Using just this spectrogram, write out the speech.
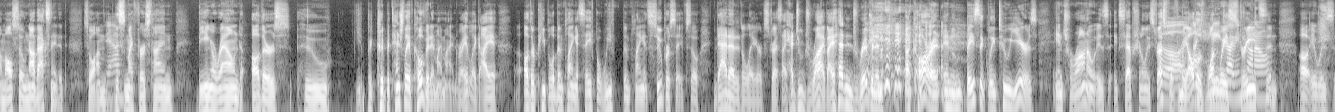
I'm also not vaccinated. So I'm Yeah. this is my first time being around others who could potentially have COVID in my mind, right? Like I other people have been playing it safe, but we've been playing it super safe. So that added a layer of stress. I had to drive. I hadn't driven in a car in, in basically two years. And Toronto is exceptionally stressful for me. All those one-way streets Toronto. and oh, it was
